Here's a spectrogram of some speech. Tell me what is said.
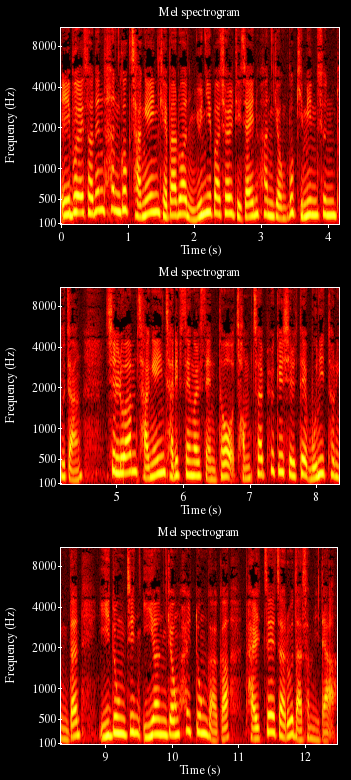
일부에서는 한국장애인개발원 유니버셜 디자인 환경부 김인순 부장, 실로암 장애인 자립생활센터 점차 표기 실태 모니터링단 이동진 이연경 활동가가 발제자로 나섭니다.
